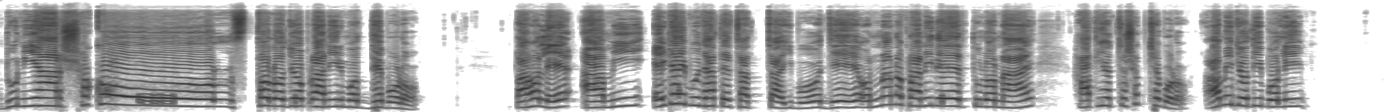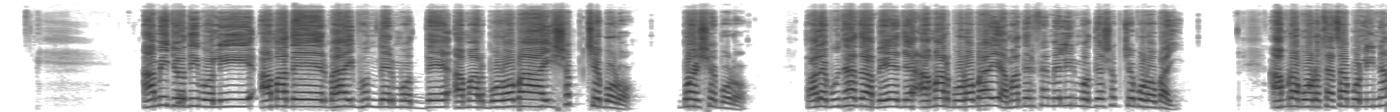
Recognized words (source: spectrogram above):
দুনিয়ার সকল স্থলজ প্রাণীর মধ্যে বড়। তাহলে আমি এইটাই বোঝাতে চাইব যে অন্যান্য প্রাণীদের তুলনায় হাতি হচ্ছে সবচেয়ে বড়। আমি যদি বলি আমি যদি বলি আমাদের ভাই বোনদের মধ্যে আমার বড় ভাই সবচেয়ে বড়, বয়সে বড়, তাহলে বোঝা যাবে যে আমার বড় ভাই আমাদের ফ্যামিলির মধ্যে সবচেয়ে বড় ভাই। আমরা বড় চাচা বলি না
